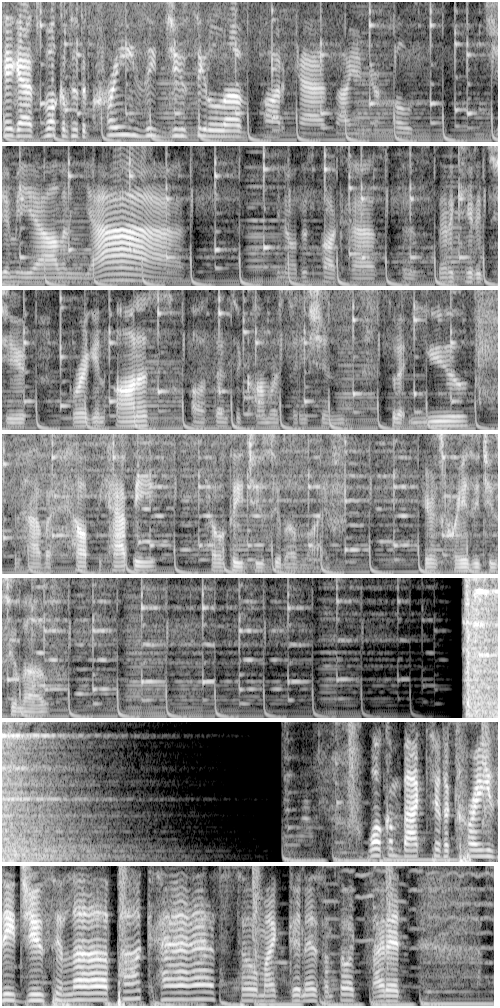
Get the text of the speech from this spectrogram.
Hey guys, welcome to the Crazy Juicy Love Podcast. I am your host, Jimmy Allen. Yes. You know, this podcast is dedicated to bringing honest, authentic conversations so that you can have a healthy, happy, healthy, juicy love life. Here's Crazy Juicy Love. Welcome back to the Crazy Juicy Love podcast. Oh my goodness, I'm so excited.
